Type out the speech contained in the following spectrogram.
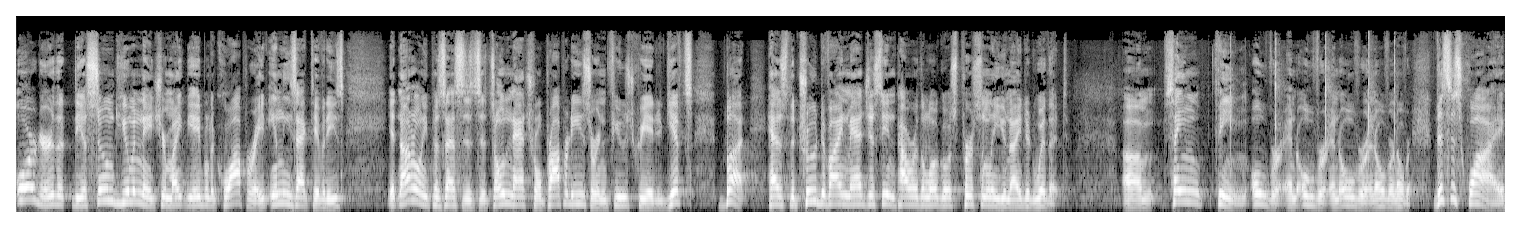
order that the assumed human nature might be able to cooperate in these activities. It not only possesses its own natural properties or infused created gifts, but has the true divine majesty and power of the Logos personally united with it. Um, same theme over and over and over and over and over. This is why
